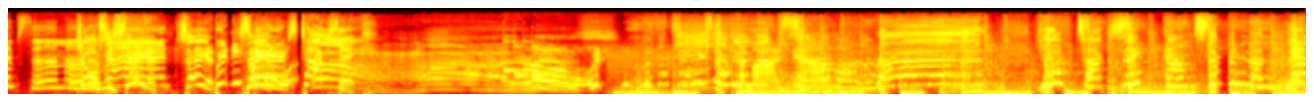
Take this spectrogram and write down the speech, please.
lips, I'm on Josie, a say it. Say it. Britney Say Spears, it. Toxic. Ah, there it is. Come on now. You're toxic. I'm slipping under. Man,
